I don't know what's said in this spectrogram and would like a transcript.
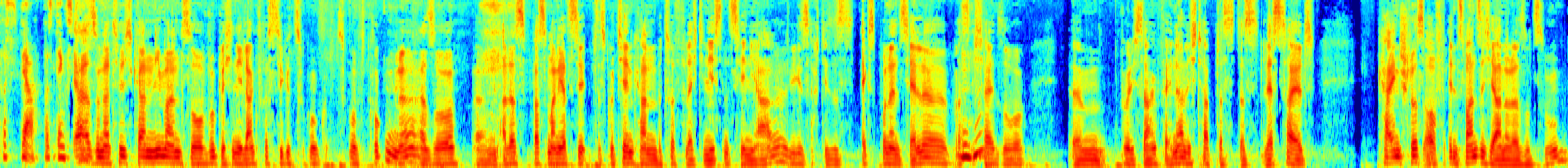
was, ja, was denkst du? Ja, also natürlich kann niemand so wirklich in die langfristige Zukunft, Zukunft gucken. Ne? Also ähm, alles, was man jetzt diskutieren kann, betrifft vielleicht die nächsten zehn Jahre. Wie gesagt, dieses exponentielle, was mhm. ich halt so, ähm, würde ich sagen, verinnerlicht habe, das, das lässt halt keinen Schluss auf in 20 Jahren oder so zu.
